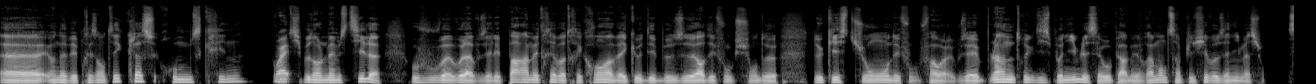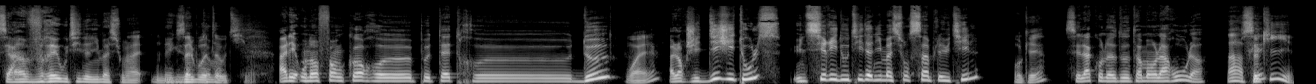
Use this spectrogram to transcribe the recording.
Euh, on avait présenté Classroom Screen. Un petit peu dans le même style où vous euh, voilà vous allez paramétrer votre écran avec euh, des buzzers, des fonctions de, de questions, des enfin voilà vous avez plein de trucs disponibles et ça vous permet vraiment de simplifier vos animations. C'est un vrai outil d'animation. Ouais, une belle Exactement. boîte à outils. Allez, on en fait encore euh, peut-être euh, deux. Ouais. Alors j'ai Digitools, une série d'outils d'animation simples et utiles. ok. C'est là qu'on a notamment la roue là. Ah, C'est Flucky.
